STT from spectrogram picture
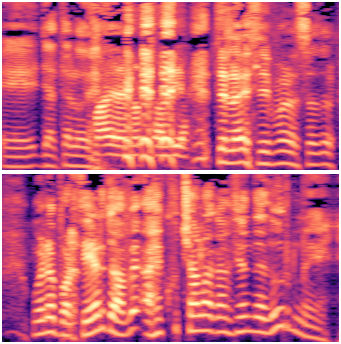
Eh, ya te lo, Vale, no sabía. te lo decimos nosotros. Bueno, por cierto, ¿has, has escuchado la canción de Durne?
